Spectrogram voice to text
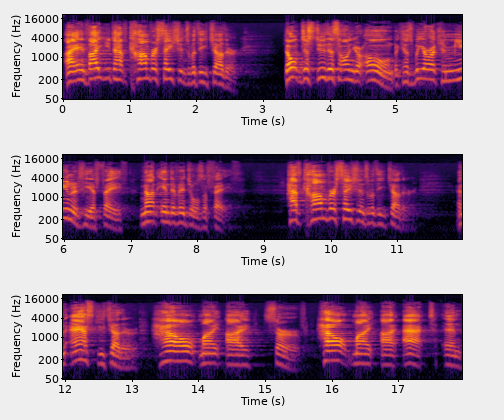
I invite you to have conversations with each other. Don't just do this on your own because we are a community of faith, not individuals of faith have conversations with each other, and ask each other, How might I serve? How might I act and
